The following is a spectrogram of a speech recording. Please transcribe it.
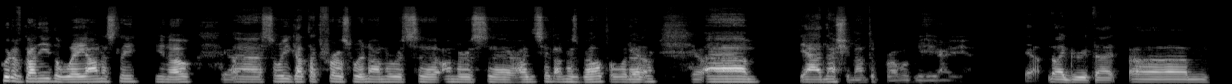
Could have gone either way, honestly. You know, yeah. uh, so he got that first win under his uh, under his uh, how do you say it, under his belt or whatever. Yeah, yeah. Um, yeah Nascimento probably. Yeah, yeah, no, I agree with that. Um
